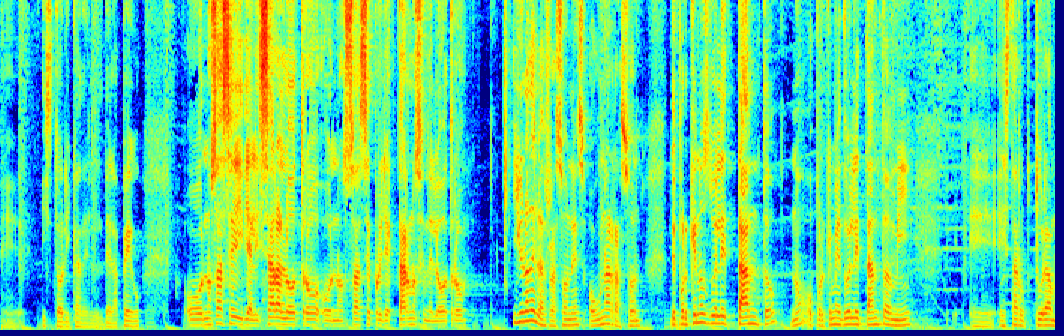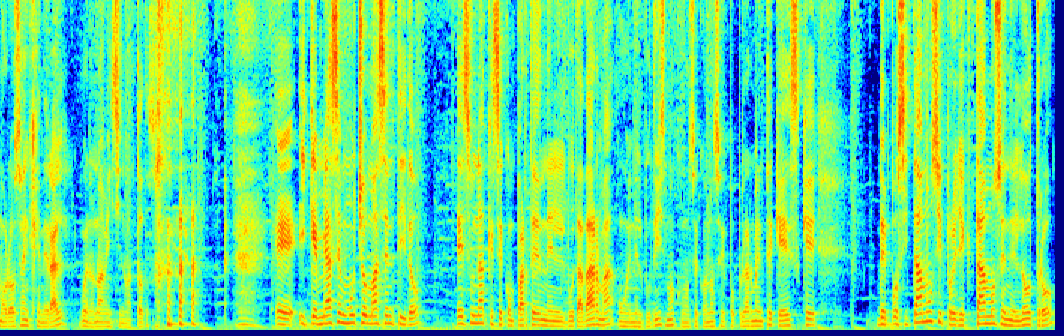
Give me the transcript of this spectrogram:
eh, histórica del, del apego. O nos hace idealizar al otro, o nos hace proyectarnos en el otro. Y una de las razones, o una razón, de por qué nos duele tanto, ¿no? O por qué me duele tanto a mí eh, esta ruptura amorosa en general, bueno, no a mí, sino a todos, Eh, y que me hace mucho más sentido, es una que se comparte en el Buda Dharma, o en el budismo, como se conoce popularmente, que es que depositamos y proyectamos en el otro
